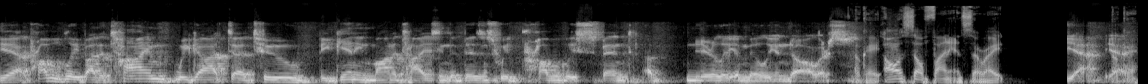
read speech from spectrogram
Yeah, probably by the time we got uh, to beginning monetizing the business, we'd probably spent uh, nearly a million dollars. Okay, all self financed, though, right? Yeah, yeah. Okay,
